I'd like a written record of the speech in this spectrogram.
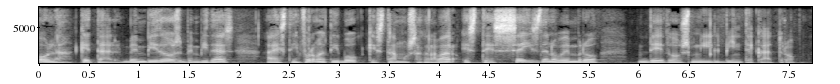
Ola, que tal? Benvidos, benvidas a este informativo que estamos a gravar este 6 de novembro de 2024.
